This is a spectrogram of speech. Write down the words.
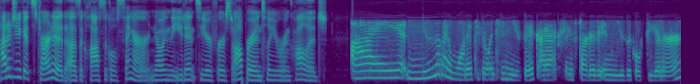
How did you get started as a classical singer, knowing that you didn't see your first opera until you were in college? I knew that I wanted to go into music. I actually started in musical theater,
